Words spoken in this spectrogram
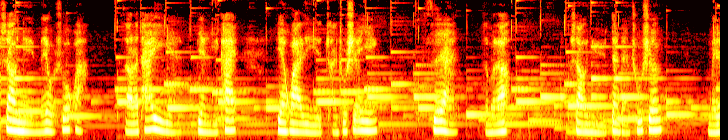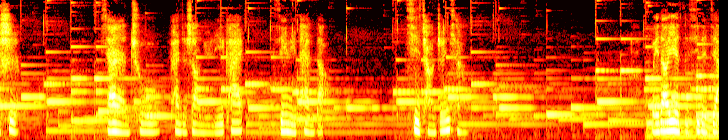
少女没有说话，扫了他一眼便离开。电话里传出声音：“思然，怎么了？”少女淡淡出声：“没事。”夏冉初看着少女离开，心里叹道：“气场真强。”回到叶子熙的家，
